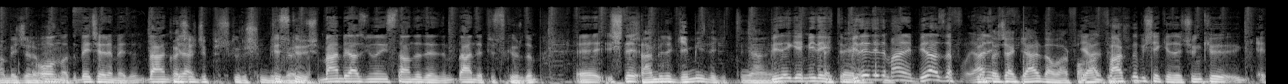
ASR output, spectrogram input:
ben beceremedim. Olmadı beceremedin. Ben Kaçıncı püskürüşüm bilmiyorum. püskürüş. Ben biraz Yunanistan'da denedim. Ben de püskürdüm. E, işte Sen bir de gemiyle gittin yani. bir de gemiyle gittim. Bir Tekneyle de dedim hani biraz da yani Yatacak yer de var falan. yani diyorsun. farklı bir şekilde çünkü e,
